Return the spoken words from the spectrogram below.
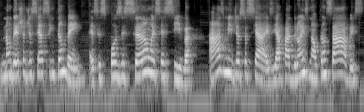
não deixa de ser assim também. Essa exposição excessiva às mídias sociais e a padrões inalcançáveis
